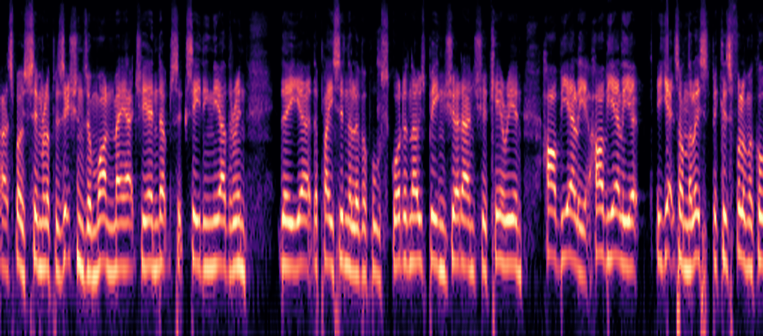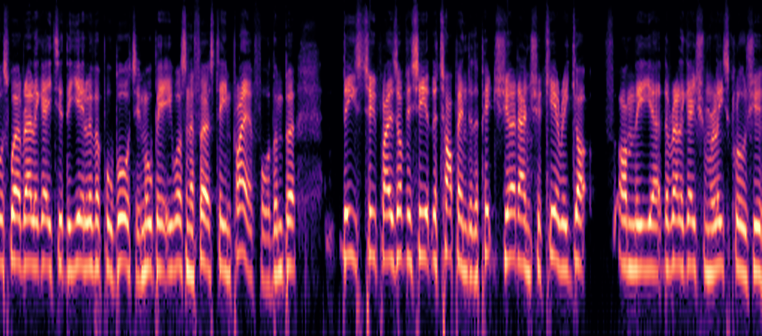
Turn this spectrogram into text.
I suppose, similar positions, and one may actually end up succeeding the other in the uh, the place in the Liverpool squad, and those being Xherdan Shaqiri and Harvey Elliott. Harvey Elliott he gets on the list because Fulham, of course, were relegated the year Liverpool bought him, albeit he wasn't a first team player for them. But these two players, obviously, at the top end of the pitch, Xherdan Shaqiri got on the uh, the relegation release clause you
